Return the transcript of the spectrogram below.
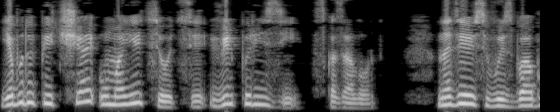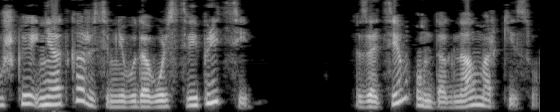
я буду пить чай у моей тети Вильпарези», — сказал он. «Надеюсь, вы с бабушкой не откажете мне в удовольствии прийти». Затем он догнал маркизу.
